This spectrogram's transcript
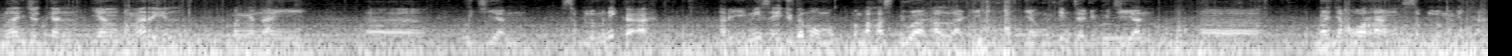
melanjutkan yang kemarin mengenai uh, ujian sebelum menikah hari ini saya juga mau membahas dua hal lagi yang mungkin jadi ujian uh, banyak orang sebelum menikah.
